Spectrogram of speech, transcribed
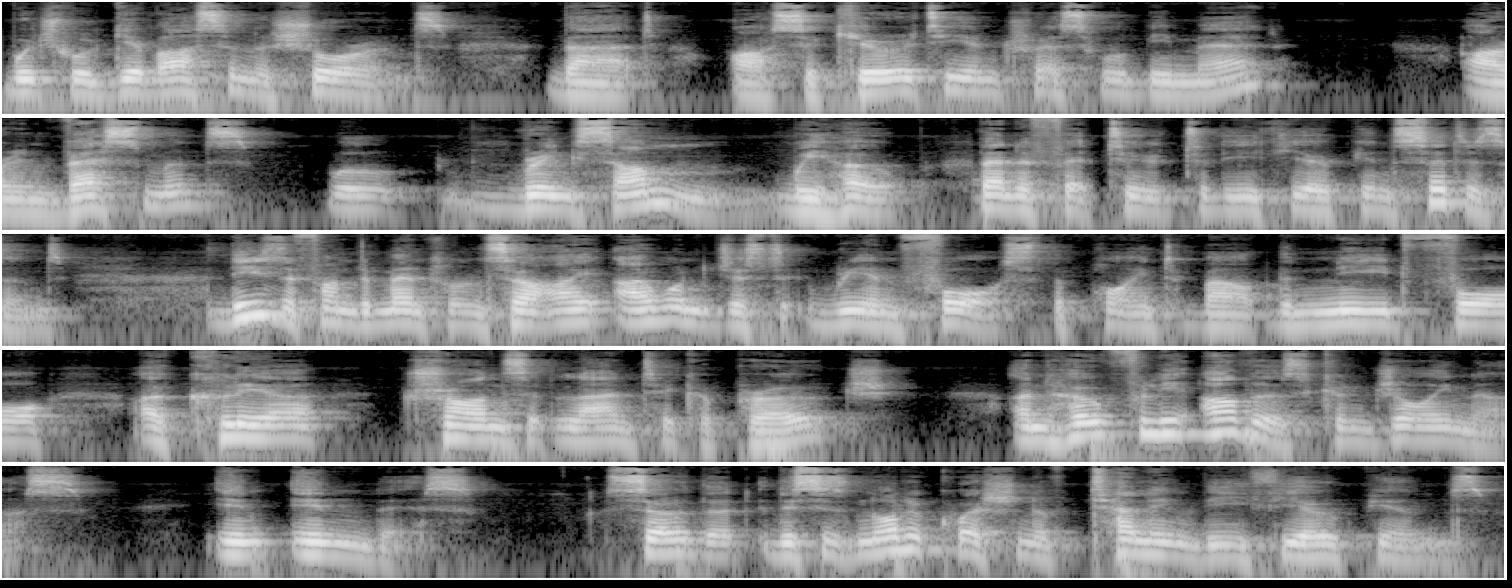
which will give us an assurance that our security interests will be met, our investments will bring some, we hope, benefit to, to the Ethiopian citizens. These are fundamental. And so I, I want to just reinforce the point about the need for a clear transatlantic approach. And hopefully others can join us in, in this so that this is not a question of telling the Ethiopians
